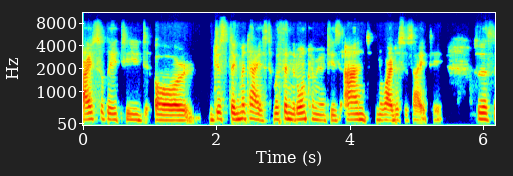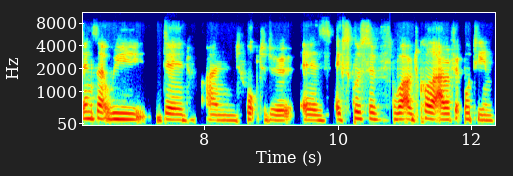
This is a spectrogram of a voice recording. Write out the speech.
isolated or just stigmatized within their own communities and in the wider society. So the things that we did and hope to do is exclusive, what I would call it our football team.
